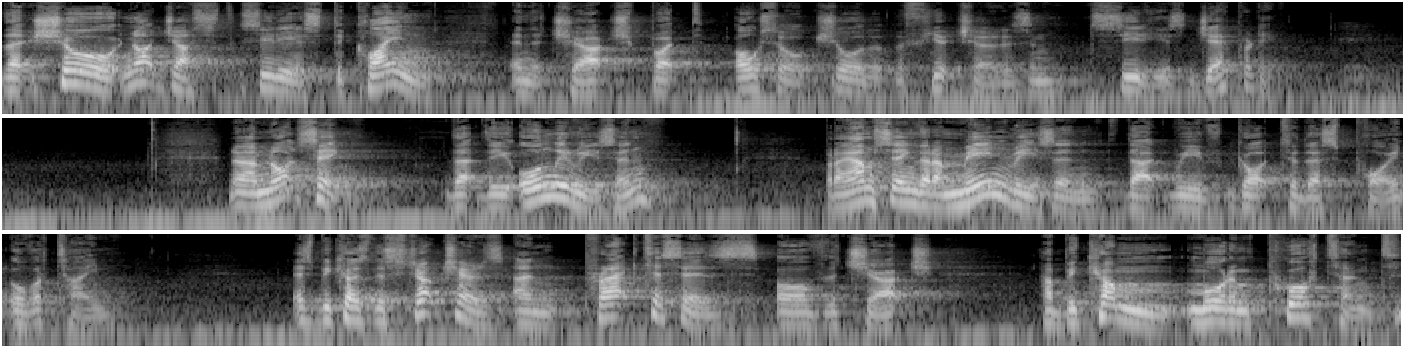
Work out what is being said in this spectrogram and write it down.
that show not just serious decline in the church, but also show that the future is in serious jeopardy. Now, I'm not saying that the only reason, but I am saying that a main reason that we've got to this point over time is because the structures and practices of the church have become more important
